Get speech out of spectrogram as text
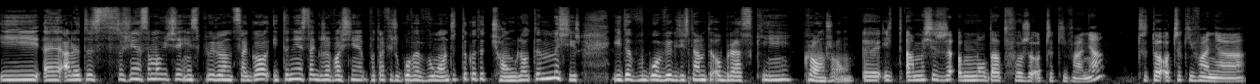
I, e, ale to jest coś niesamowicie inspirującego i to nie jest tak, że właśnie potrafisz głowę wyłączyć, tylko ty ciągle o tym myślisz i te w głowie gdzieś tam te obrazki krążą. a myślisz, że moda tworzy oczekiwania? Czy to oczekiwania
